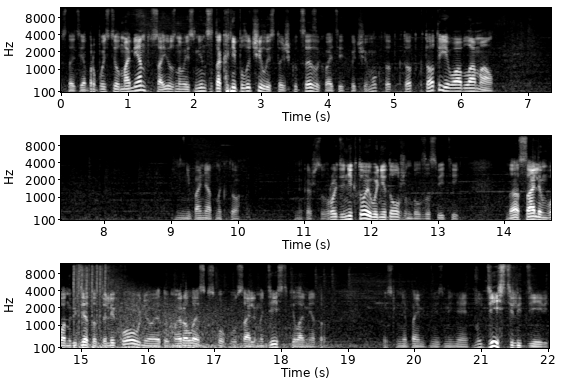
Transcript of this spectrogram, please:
Кстати, я пропустил момент. У союзного эсминца так и не получилось точку С захватить. Почему? Кто-то кто -то, кто -то его обломал. Непонятно кто. Мне кажется, вроде никто его не должен был засветить. Да, Салим вон где-то далеко у него, я думаю, РЛС сколько у Салима? 10 километров. Если мне память не изменяет. Ну, 10 или 9.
